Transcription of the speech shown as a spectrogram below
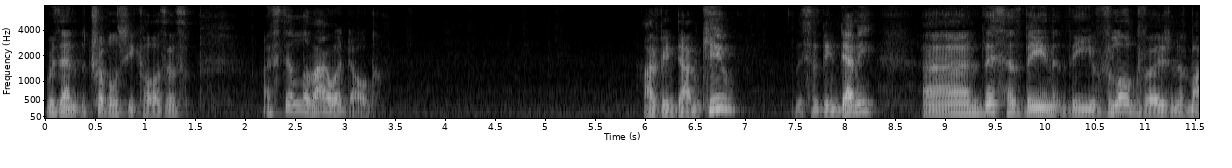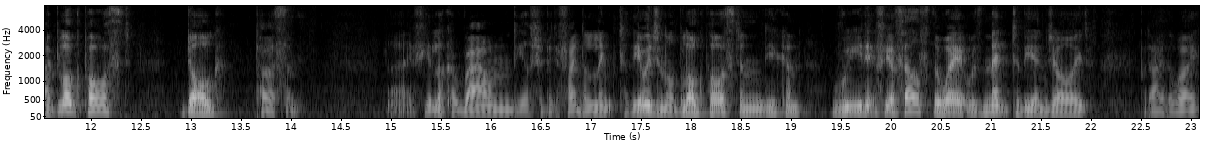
resent the trouble she causes, I still love our dog. I've been Dan Q, this has been Demi, and this has been the vlog version of my blog post, Dog Person. Uh, if you look around, you should be to find a link to the original blog post and you can read it for yourself the way it was meant to be enjoyed. But either way,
